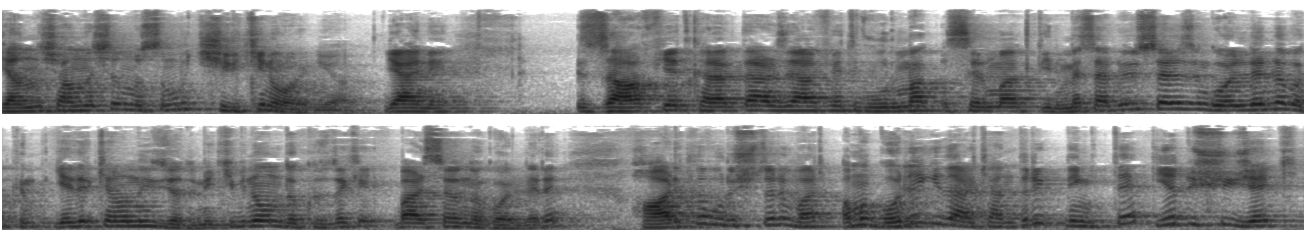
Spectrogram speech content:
yanlış anlaşılmasın bu çirkin oynuyor. Yani zafiyet, karakter zafiyeti vurmak, ısırmak değil. Mesela Luis Suarez'in gollerine bakın. Gelirken onu izliyordum. 2019'daki Barcelona golleri. Harika vuruşları var ama gole giderken driblingde ya düşecek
